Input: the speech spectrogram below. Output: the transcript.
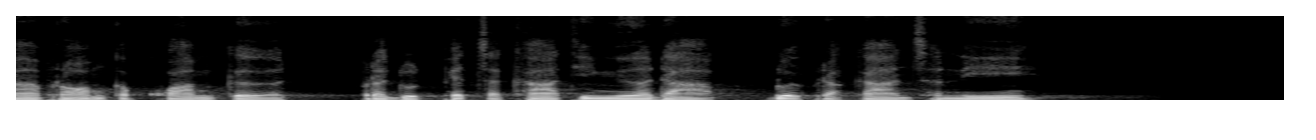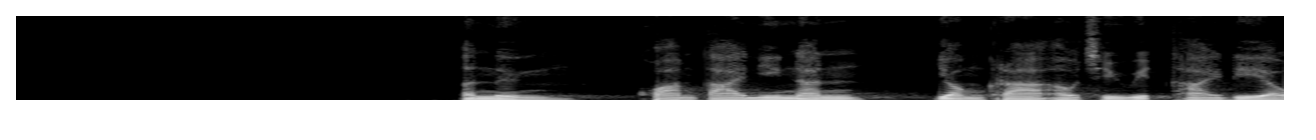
มาพร้อมกับความเกิด ประดุดเพชฌฆาตที่เงื้อดาบด้วยประการชนี้อันหนึ่ง ความตายนี้นั้น ย่อมคร่าเอาชีวิตทายเดียว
